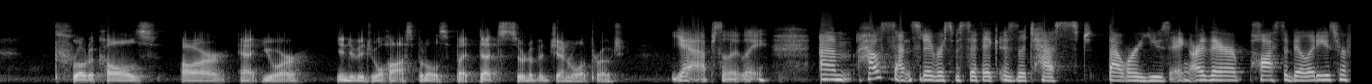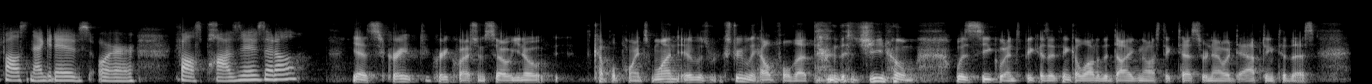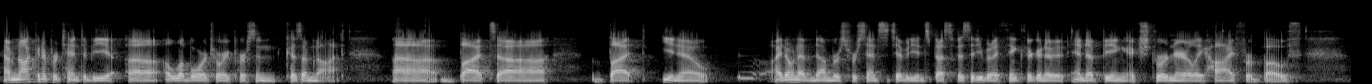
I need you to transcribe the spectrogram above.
protocols are at your individual hospitals, but that's sort of a general approach. Yeah, absolutely. Um, how sensitive or specific is the test that we're using? Are there possibilities for false negatives or false positives at all? Yeah, it's great, great question. So, you know, a couple points. One, it was extremely helpful that the genome was sequenced because I think a lot of the diagnostic tests are now adapting to this. I'm not going to pretend to be a, a laboratory person because I'm not. Uh, but uh, but you know I don't have numbers for sensitivity and specificity, but I think they're going to end up being extraordinarily high for both.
